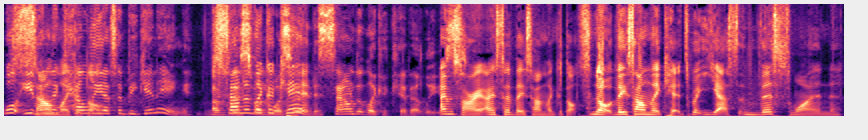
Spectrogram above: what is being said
Well, even the like Kelly adults. at the beginning sounded like a kid. sounded like a kid at least. I'm sorry, I said they sound like adults. No, they sound like kids. But yes, this one,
